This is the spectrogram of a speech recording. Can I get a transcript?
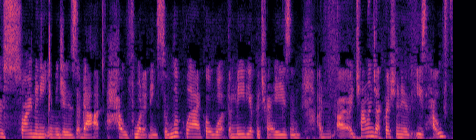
are so many images about health, what it needs to look like, or what the media portrays. And I'd, I'd, challenge that question of is health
